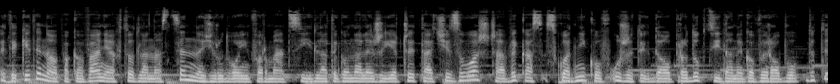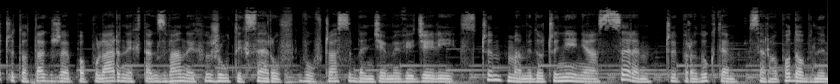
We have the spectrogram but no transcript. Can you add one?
Etykiety na opakowaniach to dla nas cenne źródło informacji, dlatego należy je czytać, zwłaszcza wykaz składników użytych do produkcji danego wyrobu. Dotyczy to także popularnych tzw. Tak żółtych serów. Wówczas będziemy wiedzieli, z czym mamy do czynienia z serem czy produktem seropodobnym.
